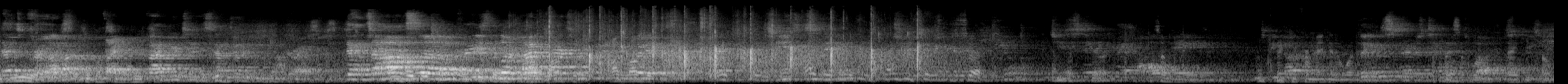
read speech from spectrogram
That's great. Right. Five years in, it's not doing it. That's awesome. Praise the Lord. Five years. I love it. Jesus' name. Thank you for making it what it is. Place as well. Thank you so much.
